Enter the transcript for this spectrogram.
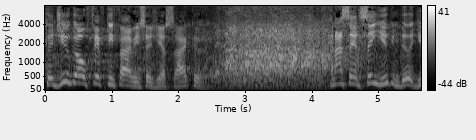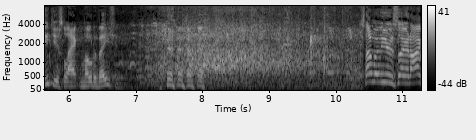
Could you go 55? He says, Yes, I could. And I said, See, you can do it. You just lack motivation. Some of you are saying, I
